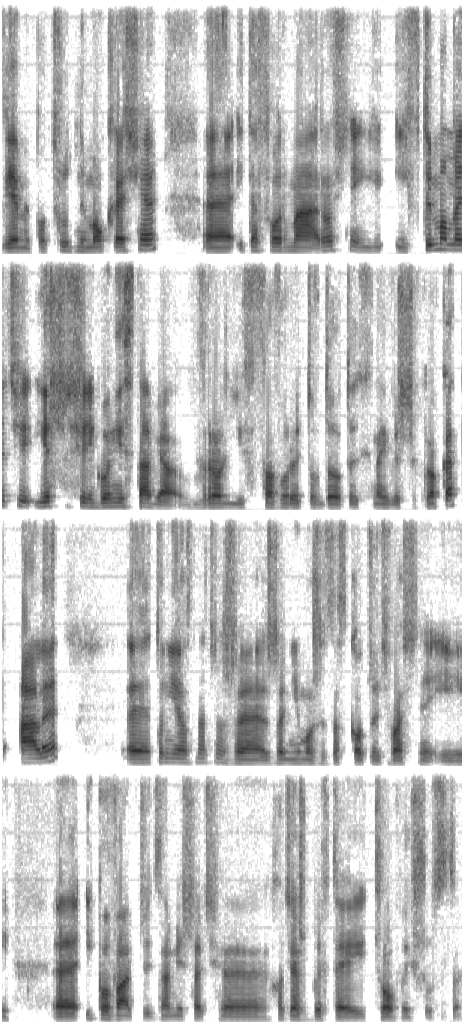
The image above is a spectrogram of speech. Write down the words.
wiemy, po trudnym okresie i ta forma rośnie i, i, w tym momencie jeszcze się go nie stawia w roli faworytów do tych najwyższych lokat, ale to nie oznacza, że, że nie może zaskoczyć właśnie i, e, i powalczyć, zamieszać e, chociażby w tej czołowej szóstce.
